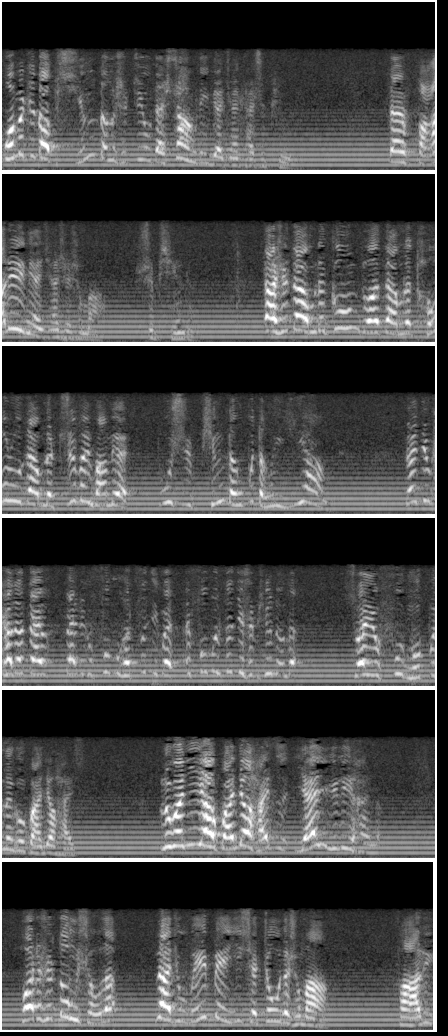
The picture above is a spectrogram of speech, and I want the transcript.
我们知道平等是只有在上帝面前才是平等，在法律面前是什么？是平等。但是在我们的工作，在我们的投入，在我们的职分方面，不是平等不等于一样的。所以就看到在在这个父母和子女关，父母自己是平等的。所以父母不能够管教孩子。如果你要管教孩子，言语厉害了，或者是动手了，那就违背一些州的什么法律，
